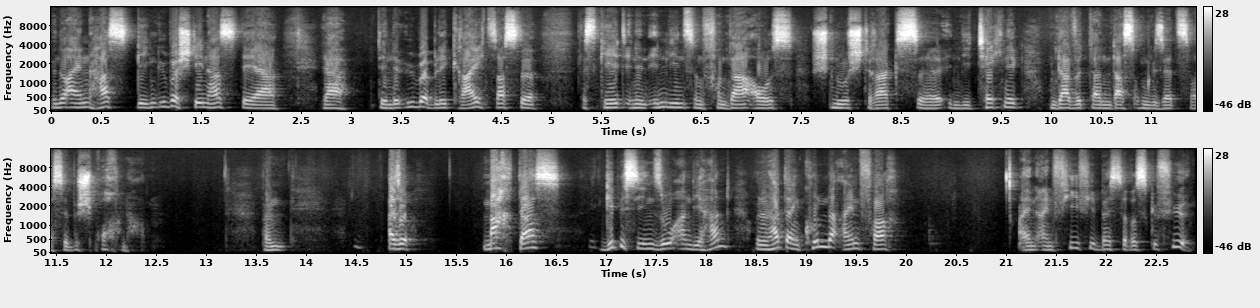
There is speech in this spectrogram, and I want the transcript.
wenn du einen hast, gegenüberstehen hast, der, ja, dem der Überblick reicht, sagst du, das geht in den Innendienst und von da aus schnurstracks äh, in die Technik und da wird dann das umgesetzt, was wir besprochen haben. Beim also mach das, gib es ihnen so an die Hand und dann hat dein Kunde einfach ein, ein viel, viel besseres Gefühl.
